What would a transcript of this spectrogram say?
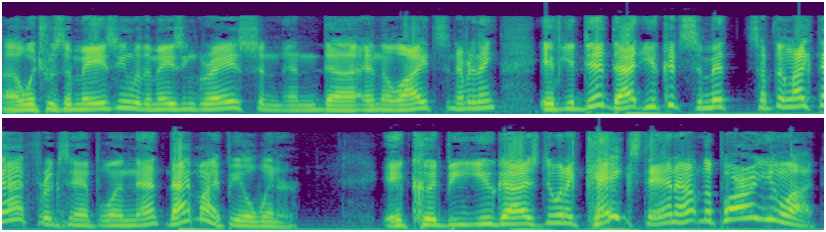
Uh, which was amazing with Amazing Grace and and uh, and the lights and everything. If you did that, you could submit something like that, for example, and that that might be a winner. It could be you guys doing a cake stand out in the parking lot,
